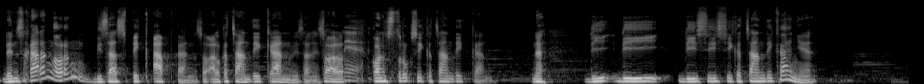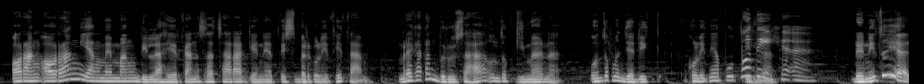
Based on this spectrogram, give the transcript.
Dan sekarang orang bisa speak up kan soal kecantikan misalnya, soal Iya. konstruksi kecantikan. Nah, di di di sisi kecantikannya orang-orang yang memang dilahirkan secara genetis berkulit hitam, mereka kan berusaha untuk gimana? Untuk menjadi kulitnya putih, Putih. kan? Dan itu ya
